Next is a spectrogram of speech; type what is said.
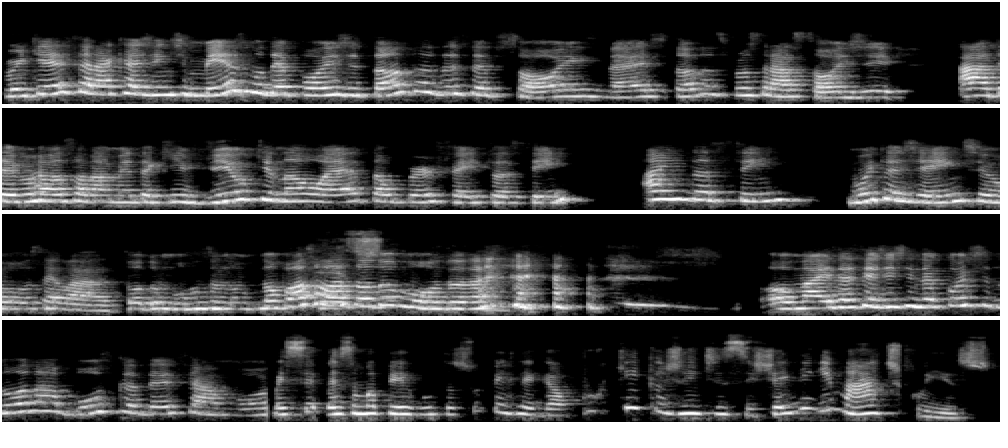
Por que será que a gente, mesmo depois de tantas decepções, né, de tantas frustrações, de ah, teve um relacionamento aqui, viu que não é tão perfeito assim, ainda assim, muita gente, ou sei lá, todo mundo, não, não posso falar Isso. todo mundo, né? Mas assim, a gente ainda continua na busca desse amor. Mas essa é uma pergunta super legal. Por que, que a gente insiste? É enigmático isso.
